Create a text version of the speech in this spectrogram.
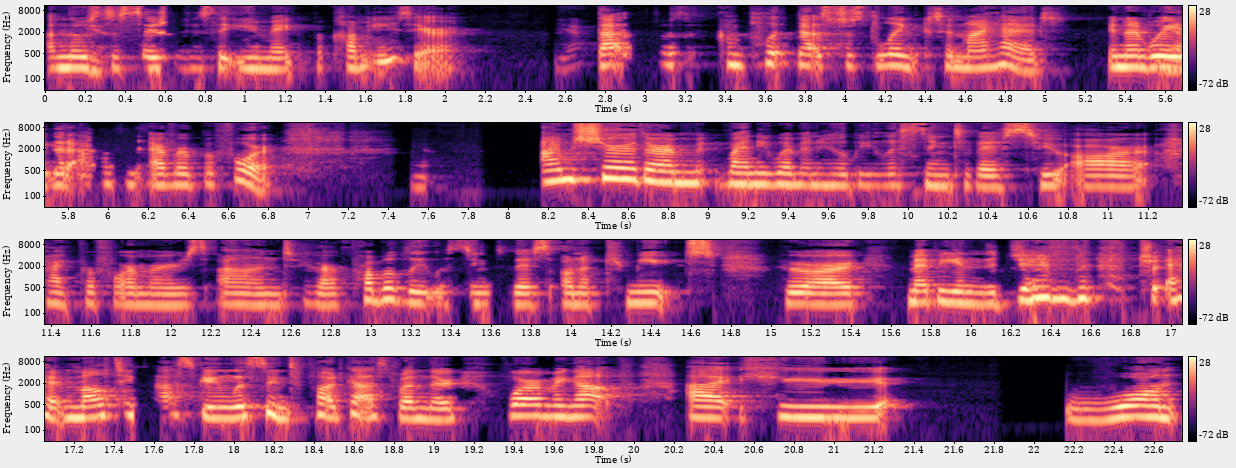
and those yeah. decisions that you make become easier yeah. that's just complete that's just linked in my head in a way yeah. that it hasn't ever before. I'm sure there are many women who'll be listening to this who are high performers and who are probably listening to this on a commute, who are maybe in the gym, uh, multitasking, listening to podcasts when they're warming up, uh, who want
